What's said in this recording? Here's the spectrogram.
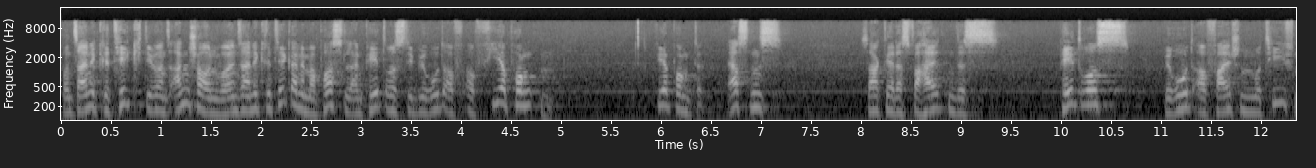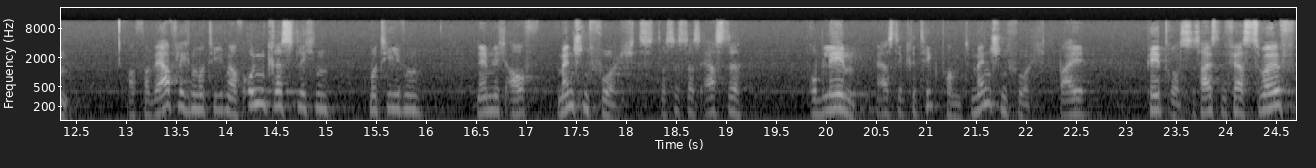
Und seine Kritik, die wir uns anschauen wollen, seine Kritik an dem Apostel, an Petrus, die beruht auf, auf vier Punkten. Vier Punkte. Erstens, sagt er, das Verhalten des Petrus beruht auf falschen Motiven, auf verwerflichen Motiven, auf unchristlichen Motiven, nämlich auf Menschenfurcht. Das ist das erste Problem, der erste Kritikpunkt, Menschenfurcht bei Petrus. Das heißt in Vers 12,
